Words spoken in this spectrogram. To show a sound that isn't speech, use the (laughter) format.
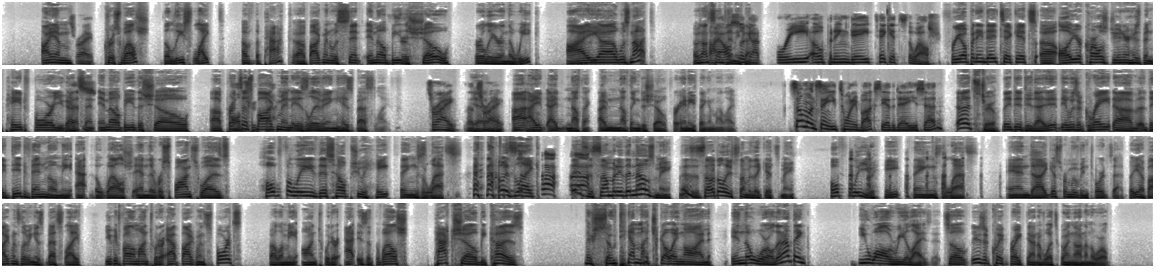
I am That's right. Chris Welsh, the least liked of the pack. Uh, Bogman was sent MLB the show earlier in the week. I uh, was not. I was not Mm-hmm. I also anything. got free opening day tickets, the Welsh. free opening day tickets. Uh, all your Carl's Jr. has been paid for. You got Yes. sent MLB the show. Uh, Princess Bogman is living his best life. That's right. That's Yeah. right. I, I, I nothing. I have nothing to show for anything in my life. Someone sent you 20 bucks the other day, you said. That's true. They did do that. It, it was a great. Um, they did Venmo me at the Welsh, and the response was, "Hopefully, this helps you hate things less." (laughs) and I was like, "This is somebody that knows me. This is totally somebody that gets me. Hopefully, you hate things less." And uh, I guess we're moving towards that. But yeah, Bogman's living his best life. You can follow him on Twitter at Bogman Sports. Follow me on Twitter at Is It the Welsh Pack Show because there's so (laughs) damn much going on in the world, and I think you all realize it. So here's a quick breakdown of what's going on in the world.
